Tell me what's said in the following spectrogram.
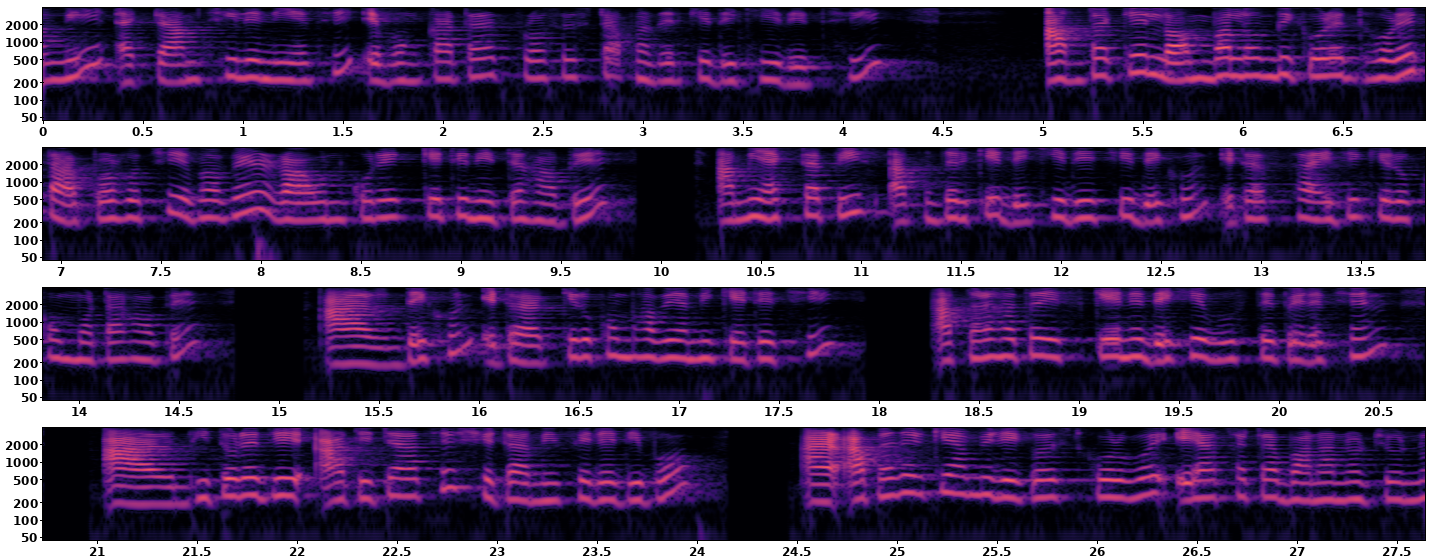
আমি একটা আম ছিলে নিয়েছি এবং কাটার প্রসেসটা আপনাদেরকে দেখিয়ে দিচ্ছি। আমটাকে লম্বা লম্বি করে ধরে তারপর হচ্ছে এভাবে রাউন্ড করে কেটে নিতে হবে। আমি একটা পিস আপনাদেরকে দেখিয়ে দিচ্ছি দেখুন এটা সাইজে কীরকম মোটা হবে। আর দেখুন, এটা কীরকমভাবে আমি কেটেছি। আপনারা হয়তো স্কেনে দেখে বুঝতে পেরেছেন। আর ভিতরে যে আটিটা আছে, সেটা আমি ফেলে দিব। আর আপনাদেরকে আমি রিকোয়েস্ট করব এই আচারটা বানানোর জন্য।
